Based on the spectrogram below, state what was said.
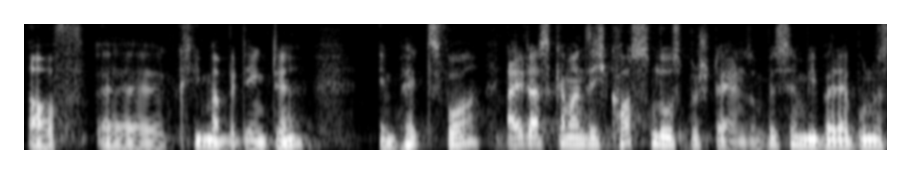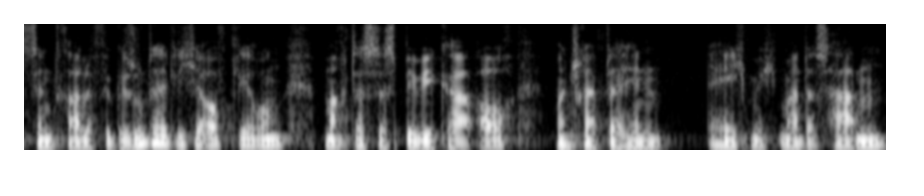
auf äh, klimabedingte Impacts vor. All das kann man sich kostenlos bestellen. So ein bisschen wie bei der Bundeszentrale für gesundheitliche Aufklärung macht das das BBK auch. Man schreibt dahin, hey, ich möchte mal das haben.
